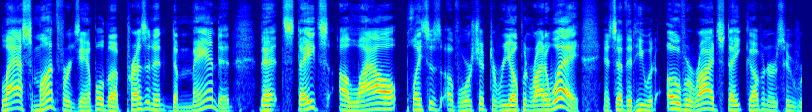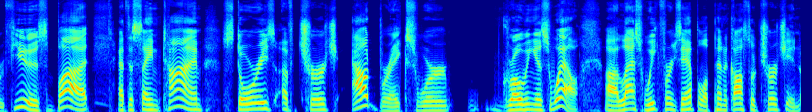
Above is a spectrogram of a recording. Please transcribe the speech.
Last month, for example, the president demanded that states allow places of worship to reopen right away and said that he would override state governors who refuse. But at the same time, stories of church outbreaks were growing as well. Uh, last week, for example, a Pentecostal church in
